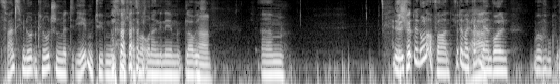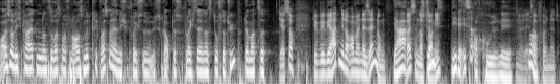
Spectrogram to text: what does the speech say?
20 Minuten knutschen mit jedem Typen ist für mich erstmal unangenehm, glaube ich. Ja. Ähm, Nö, Ich ich würde in den Urlaub fahren. Ich würde mal Ja. kennenlernen wollen. Äußerlichkeiten und so, was man von außen mitkriegt, weiß man ja nicht. Vielleicht, ich glaube, das ist vielleicht ist er ein ganz dufter Typ, der Matze. Der ist doch, der, wir, hatten den doch auch mal in der Sendung. Ja, Weißt du noch, stimmt. Donny? Nee, der ist ja auch cool. Nee. Ja, der Ja. ist auch voll nett.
